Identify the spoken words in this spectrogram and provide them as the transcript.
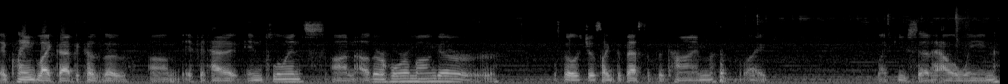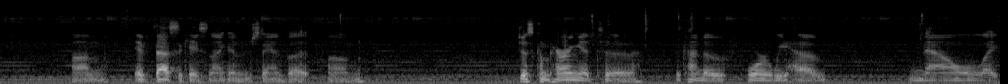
it claimed like that because of um, if it had influence on other horror manga or if it was just like the best at the time like like you said Halloween. Um, if that's the case then I can understand but um, just comparing it to the kind of horror we have now, like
